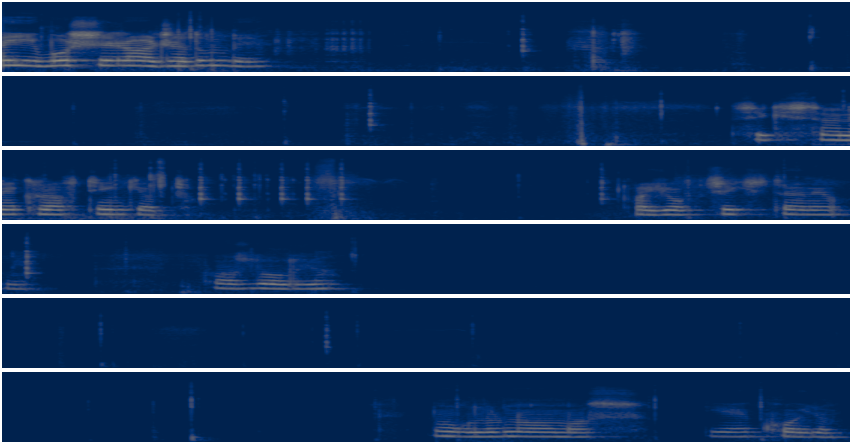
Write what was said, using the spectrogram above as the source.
Ay boş yere harcadım be. Sekiz tane crafting yapacağım. Ay yok sekiz tane yapmayayım. Fazla oluyor. Ne olur ne olmaz diye koydum.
